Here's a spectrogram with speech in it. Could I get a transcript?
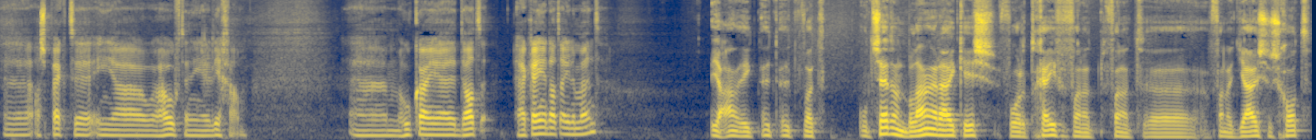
eh, aspecten in jouw hoofd en in je lichaam. Ehm, hoe kan je dat... Herken je dat element? Ja, ik, het, het, wat ontzettend belangrijk is voor het geven van het, van het, van het juiste schot.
